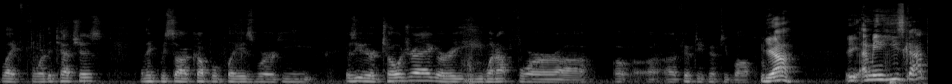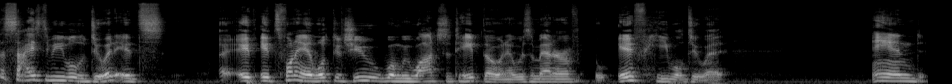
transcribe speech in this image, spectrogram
like for the catches. I think we saw a couple plays where he was either a toe drag or he, he went up for uh, a- a 50-50 ball. Yeah, I mean he's got the size to be able to do it. It's it, it's funny. I looked at you when we watched the tape though, and it was a matter of if he will do it. And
